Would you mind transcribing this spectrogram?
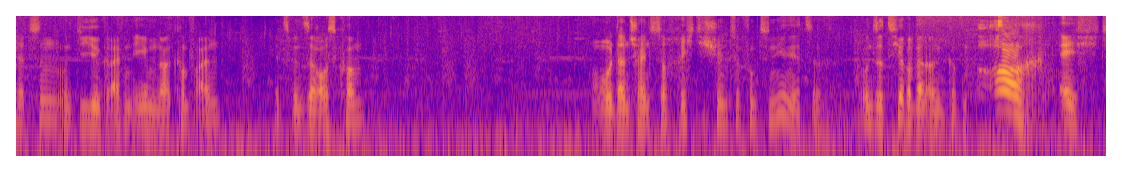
setzen. Und die hier greifen eben Nahkampf an. Jetzt, wenn sie rauskommen. Oh, dann scheint es doch richtig schön zu funktionieren jetzt. Unsere Tiere werden angegriffen. Och, echt.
